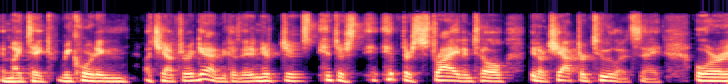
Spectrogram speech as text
It might take recording a chapter again because they didn't hit, just hit their hit their stride until you know chapter two, let's say, or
